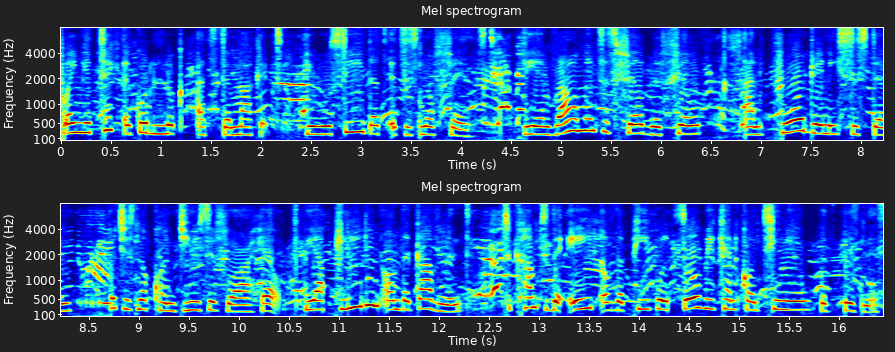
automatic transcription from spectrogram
When you take a good look at the market, you will see that it is not fenced. The environment is filled with filth and poor drainage system, which is not conducive for our health. We are pleading on the government to come to the aid of the people so we can continue with business.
